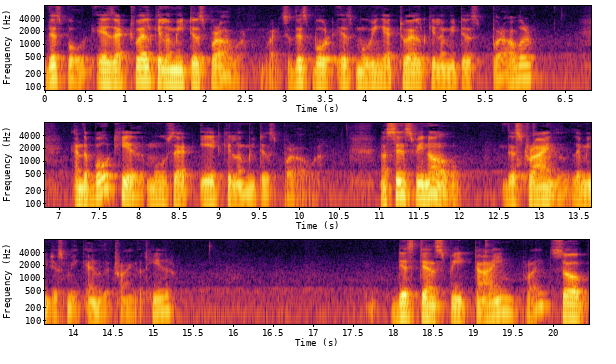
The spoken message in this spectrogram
this boat is at 12 kilometers per hour, right? So this boat is moving at 12 kilometers per hour and the boat here moves at 8 kilometers per hour. Now since we know this triangle, let me just make another triangle here distance speed time right so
